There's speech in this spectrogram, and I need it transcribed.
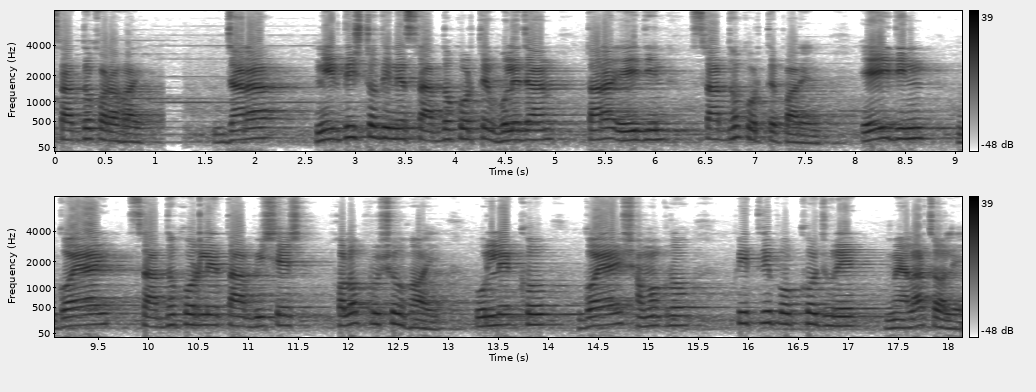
শ্রাদ্ধ করা হয়। যারা নির্দিষ্ট দিনে শ্রাদ্ধ করতে ভুলে যান, তারা এই দিন শ্রাদ্ধ করতে পারেন। এই দিন গয়ায় শ্রাদ্ধ করলে তা বিশেষ ফলপ্রসূ হয়। উল্লেখ্য, গয়ায় সমগ্র পিতৃপক্ষ জুড়ে মেলা চলে।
